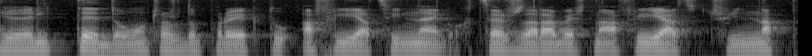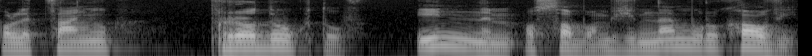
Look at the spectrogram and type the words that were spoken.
jeżeli Ty dołączasz do projektu afiliacyjnego, chcesz zarabiać na afiliacji, czyli na polecaniu produktów innym osobom, zimnemu ruchowi,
